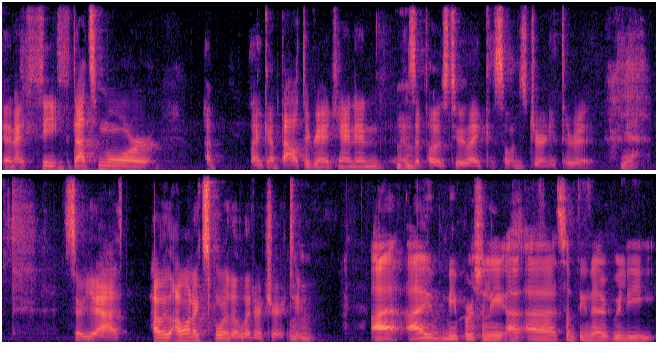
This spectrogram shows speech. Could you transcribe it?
and I think that's more. a- Like about the Grand Canyon Mm-hmm. as opposed to like someone's journey through it. Yeah. So yeah, I, would- I want to explore the literature too. Mm-hmm. I, I, me personally, uh, uh, something that I really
